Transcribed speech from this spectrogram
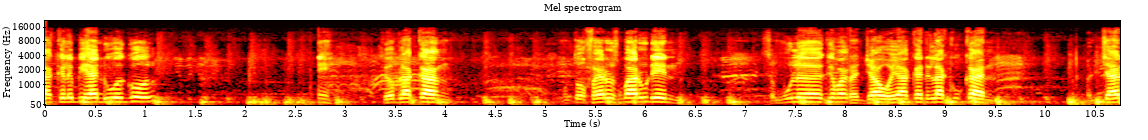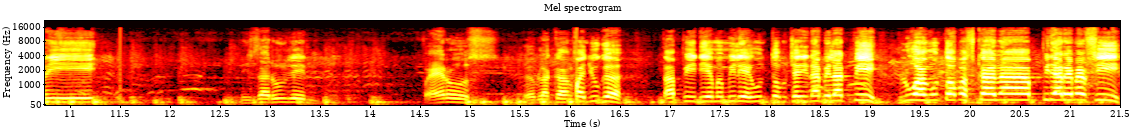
uh, kelebihan 2 gol. Ni ke belakang. Untuk Ferus Barudin. Semula ke jauh yang akan dilakukan. Mencari Nizaruddin Ferus ke belakang. Apa juga. Tapi dia memilih untuk mencari Nabil Latpi luang untuk pasukan uh, Pidar MFC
